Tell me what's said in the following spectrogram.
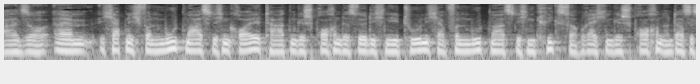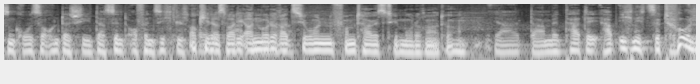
Also ähm, ich habe nicht von mutmaßlichen Gräueltaten gesprochen, das würde ich nie tun. Ich habe von mutmaßlichen Kriegsverbrechen gesprochen und das ist ein großer Unterschied. Das sind offensichtlich. Okay, das war die Anmoderation vom Tagesthemenmoderator. Ja, damit hatte habe ich nichts zu tun,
